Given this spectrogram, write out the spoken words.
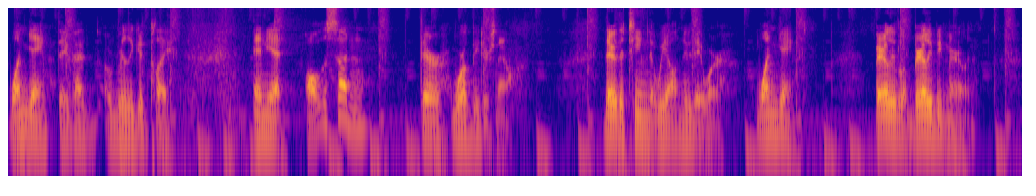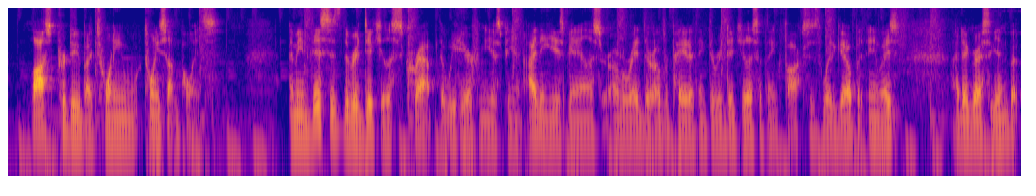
One game they've had a really good play, and yet all of a sudden they're world beaters now. They're the team that we all knew they were. One game, barely barely beat Maryland lost Purdue by 20, 20 something points. I mean, this is the ridiculous crap that we hear from ESPN. I think ESPN analysts are overrated. They're overpaid. I think they're ridiculous. I think Fox is the way to go. But, anyways, I digress again. But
